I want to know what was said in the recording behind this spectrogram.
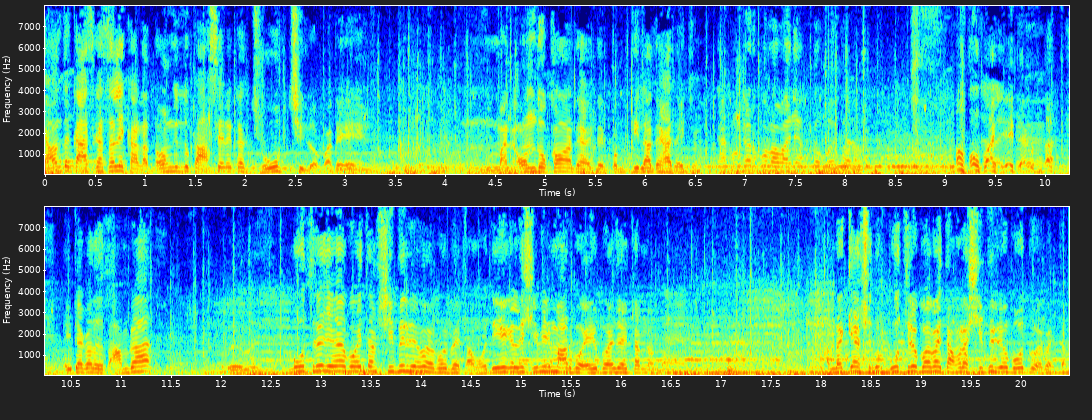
এখন তো- গাছ গাছালি কাটা তখন কিন্তু গাছের একটা ঝোপ ছিল মানে মানে অন্ধকার দেখা এরকম টিলা দেখা যাইত। এখনকার পোলা বাইরে একটা ভয় না। ও ভাই এটা কথা আমরা বুথরে যেভাবে বইতাম শিবির যেভাবে বই পেতাম ওদিকে গেলে শিবির মারবো এই ভয় যাইতাম না আমরা। কি শুধু বুথরে ভয় পাইতাম আমরা শিবিরেও বহুত ভয় পাইতাম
